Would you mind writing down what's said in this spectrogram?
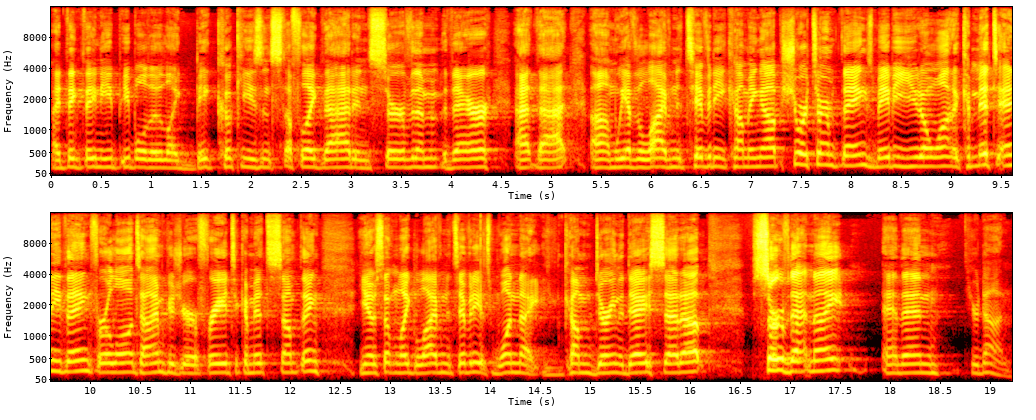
I think they need people to like bake cookies and stuff like that and serve them there at that. Um, we have the live nativity coming up. Short term things. Maybe you don't want to commit to anything for a long time because you're afraid to commit to something. You know, something like live nativity, it's one night. You can come during the day, set up, serve that night, and then you're done.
